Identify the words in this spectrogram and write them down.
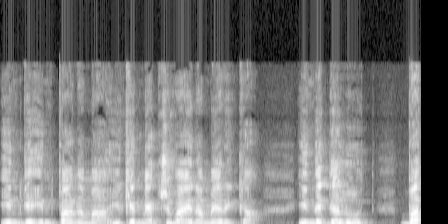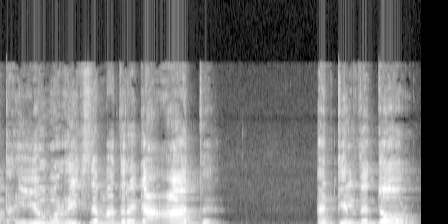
in in Panama. You can make tshuva in America, in the Galut. But you will reach the Madrega Ad until the door.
